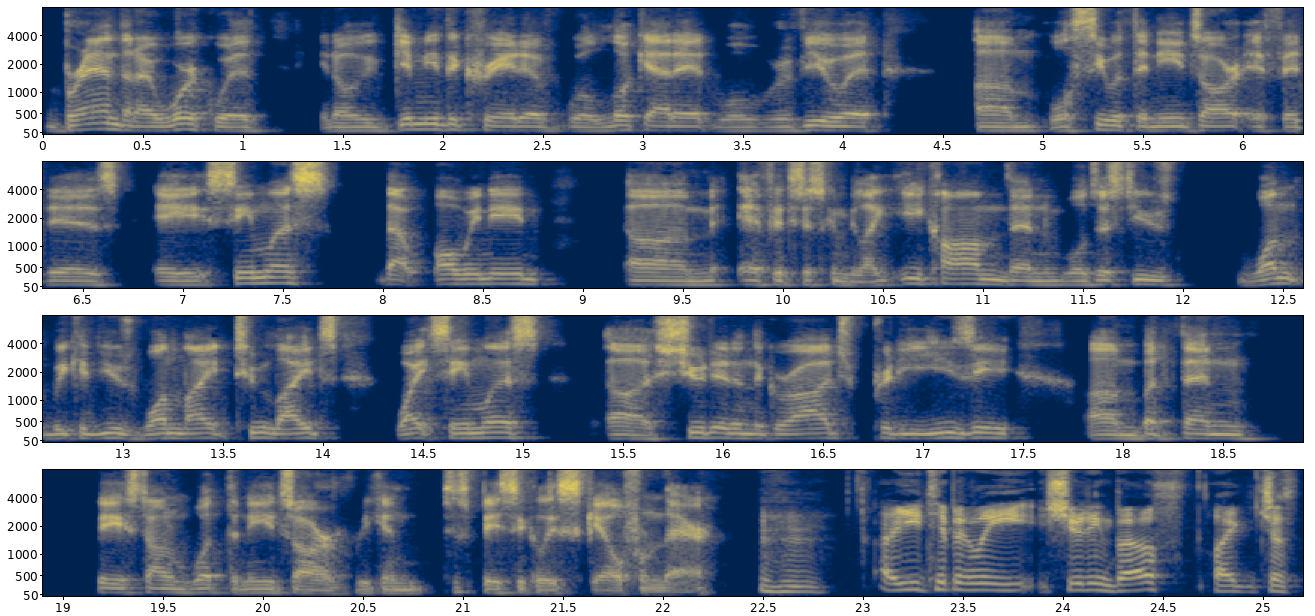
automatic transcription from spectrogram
brand that I work with you know, give me the creative. We'll look at it. We'll review it. Um, we'll see what the needs are. If it is a seamless, that all we need. Um, if it's just going to be like ecom, then we'll just use one. We could use one light, two lights, white seamless. Uh, shoot it in the garage, pretty easy. Um, but then, based on what the needs are, we can just basically scale from there. Mm-hmm. Are you typically shooting both, like just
